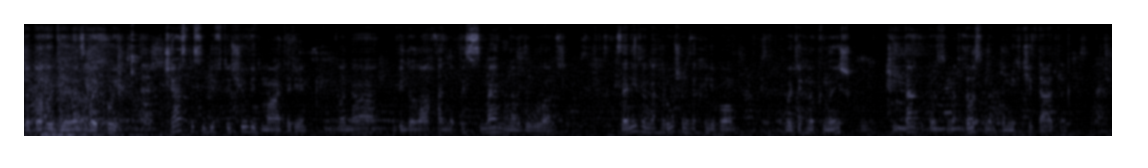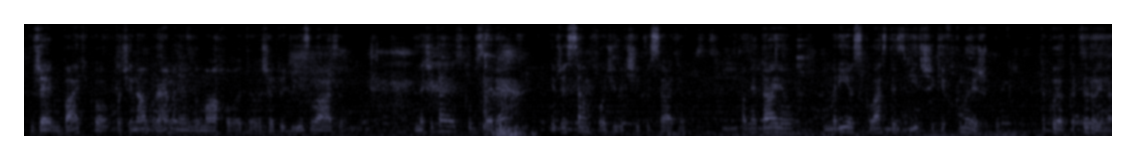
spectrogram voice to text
до того діла звиклий. Часто собі втечу від матері. Вона, бідолаха, неписьменна була. Залізу на грушу за хлівом, витягну книжку і так до, смерку міг читати. Вже як батько починав ременем вимахувати, лише тоді злазив. Начитаю з кобзаря і вже сам хочу вірші писати. Пам'ятаю, мрію скласти з віршиків книжку, таку як Катерина,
